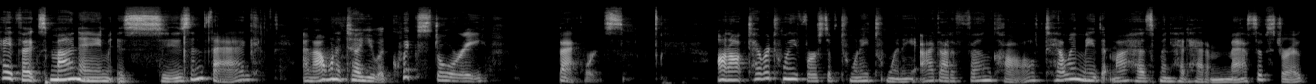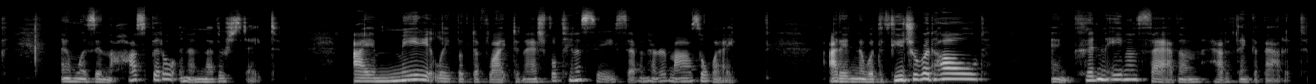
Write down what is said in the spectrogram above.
Hey, folks, my name is Susan Fag, and I want to tell you a quick story backwards. On October 21st of 2020, I got a phone call telling me that my husband had had a massive stroke and was in the hospital in another state. I immediately booked a flight to Nashville, Tennessee, 700 miles away. I didn't know what the future would hold and couldn't even fathom how to think about it.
